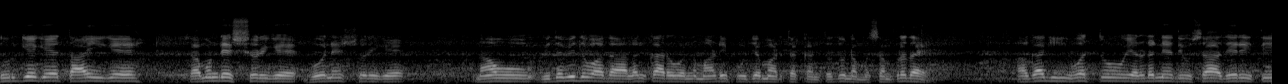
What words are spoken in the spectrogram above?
ದುರ್ಗೆಗೆ, ತಾಯಿಗೆ, ಚಾಮುಂಡೇಶ್ವರಿಗೆ, ಭುವನೇಶ್ವರಿಗೆ ನಾವು ವಿಧ ವಿಧವಾದ ಅಲಂಕಾರವನ್ನು ಮಾಡಿ ಪೂಜೆ ಮಾಡ್ತಕ್ಕಂಥದ್ದು ನಮ್ಮ ಸಂಪ್ರದಾಯ. ಹಾಗಾಗಿ ಇವತ್ತು ಎರಡನೇ ದಿವಸ ಅದೇ ರೀತಿ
